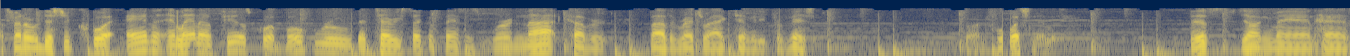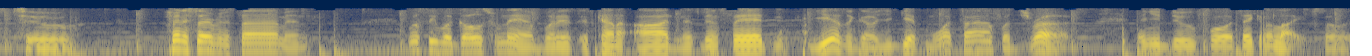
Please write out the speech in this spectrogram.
A federal district court and an Atlanta appeals court both ruled that Terry's circumstances were not covered by the retroactivity provision. So unfortunately, this young man has to finish serving his time and we'll see what goes from there. But it's, it's kind of odd, and it's been said years ago, you get more time for drugs than you do for taking a life. So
